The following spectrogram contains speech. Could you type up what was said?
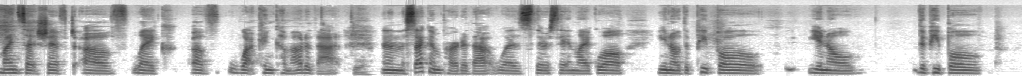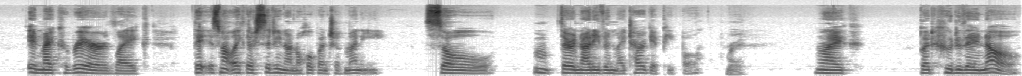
mindset shift of like, of what can come out of that. Yeah. And then the second part of that was they're saying like, well, you know, the people, you know, the people in my career, like they, it's not like they're sitting on a whole bunch of money. So mm, they're not even my target people. Right. Like, but who do they know?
